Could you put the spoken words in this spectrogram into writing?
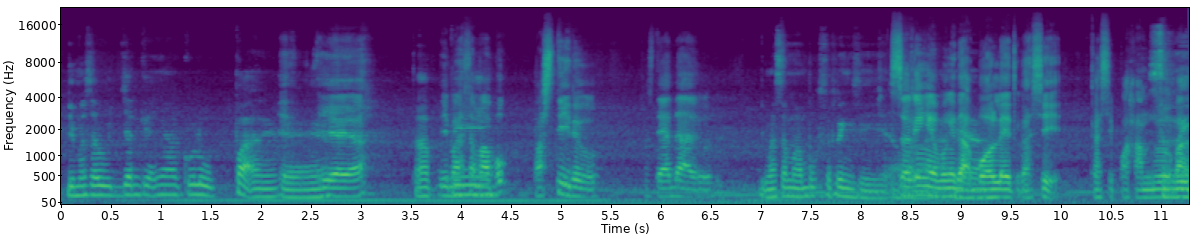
Di masa hujan kayaknya aku lupa nih kayaknya. iya ya. Tapi di masa mabuk pasti tuh pasti ada tuh di masa mabuk sering sih sering ya bang Eda Iya. boleh tuh kasih kasih paham dulu sering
